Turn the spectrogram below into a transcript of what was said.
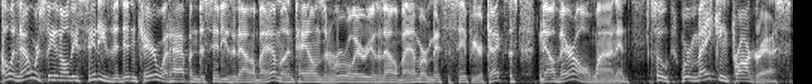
Oh, and now we're seeing all these cities that didn't care what happened to cities in Alabama and towns and rural areas in Alabama or Mississippi or Texas. Now they're all whining. So we're making progress.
